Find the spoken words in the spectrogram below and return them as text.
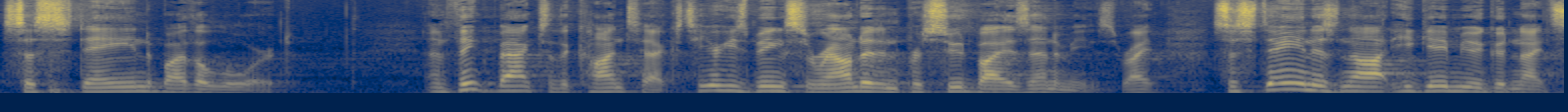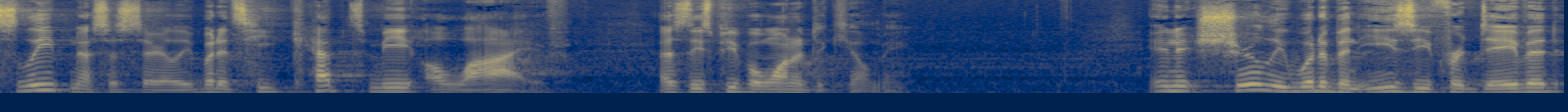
sustained by the Lord. And think back to the context. Here he's being surrounded and pursued by his enemies, right? Sustain is not, he gave me a good night's sleep necessarily, but it's he kept me alive as these people wanted to kill me. And it surely would have been easy for David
